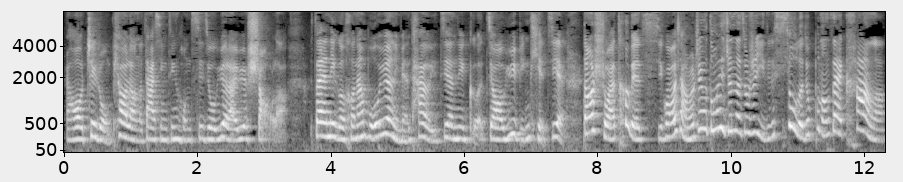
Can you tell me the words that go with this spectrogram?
然后这种漂亮的大型青铜器就越来越少了。在那个河南博物院里面，它有一件那个叫玉柄铁剑。当时我还特别奇怪，我想说这个东西真的就是已经锈的就不能再看了，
